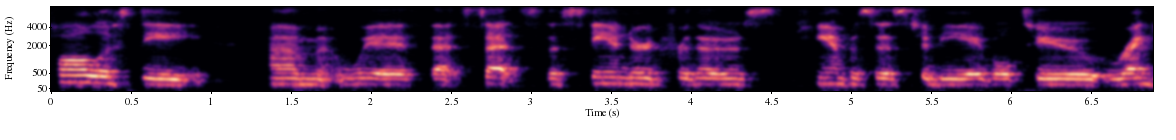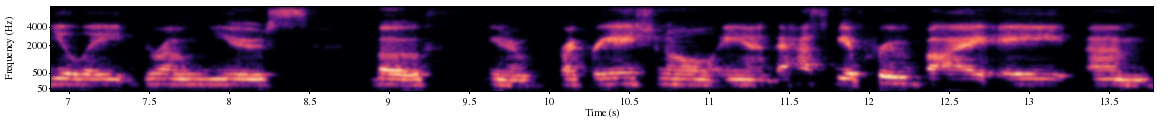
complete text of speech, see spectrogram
policy um, with that sets the standard for those campuses to be able to regulate drone use, both you know recreational and that has to be approved by a um,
